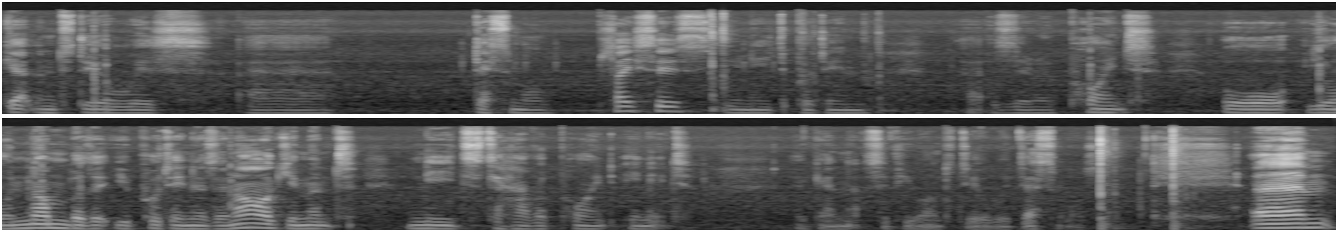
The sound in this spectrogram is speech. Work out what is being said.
get them to deal with uh, decimal places, you need to put in zero point, or your number that you put in as an argument needs to have a point in it. Again, that's if you want to deal with decimals. Um,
